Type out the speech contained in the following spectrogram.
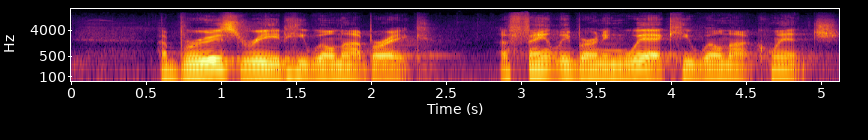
A bruised reed he will not break, a faintly burning wick he will not quench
